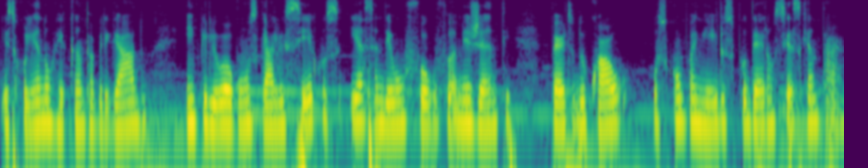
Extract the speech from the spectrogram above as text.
Escolhendo um recanto abrigado, empilhou alguns galhos secos e acendeu um fogo flamejante, perto do qual os companheiros puderam se esquentar,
